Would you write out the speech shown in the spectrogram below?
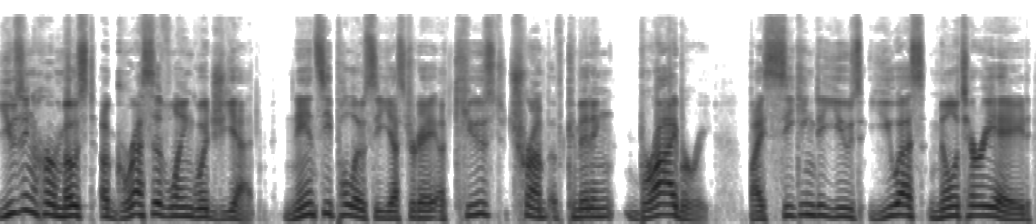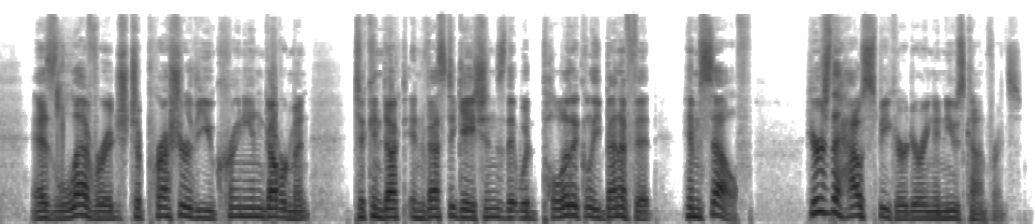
Using her most aggressive language yet, Nancy Pelosi yesterday accused Trump of committing bribery by seeking to use U.S. military aid as leverage to pressure the Ukrainian government to conduct investigations that would politically benefit himself. Here's the House Speaker during a news conference.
